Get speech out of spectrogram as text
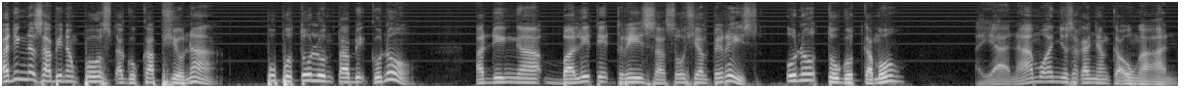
Ading nasabi ng post ago caption na puputulon tabi kuno ading uh, baliti tree sa social terrace. Uno tugot kamo. Ayan, namuan nyo sa kanyang kaungaan.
